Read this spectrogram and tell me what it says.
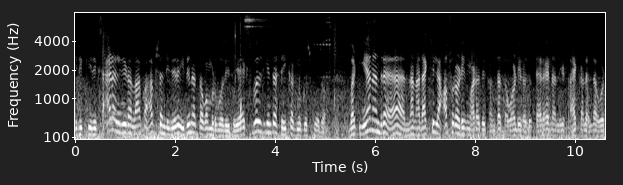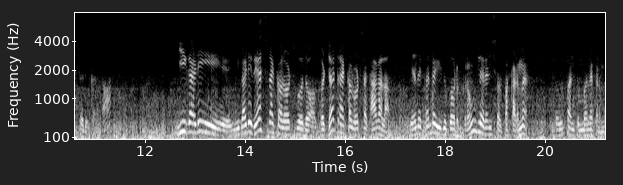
ಇದಕ್ಕೆ ಇದಕ್ಕೆ ಸ್ಯಾಡಲ್ ಗೀಡಲ್ ಹಾಕೋ ಆಪ್ಷನ್ ಇದ್ದರೆ ಇದನ್ನ ತೊಗೊಂಡ್ಬಿಡ್ಬೋದು ಇದು. ಎಕ್ಸ್ಪಲ್ಸ್ಗಿಂತ ಸೈಕಾಗಿ ನುಗ್ಗಿಸ್ಬೋದು. ಬಟ್ ಏನಂದರೆ ನಾನು ಅದು ಆ್ಯಕ್ಚುಲಿ ಆಫ್ ರೋಡಿಂಗ್ ಮಾಡೋದಕ್ಕಂತ ತೊಗೊಂಡಿರೋದು. ಟೆರೇನಲ್ಲಿ ಟ್ರ್ಯಾಕಲ್ಲೆಲ್ಲ ಓಡಿಸೋದಕ್ಕಂತ. ಈ ಗಾಡಿ ಈ ಗಾಡಿ ರೇಸ್ ಟ್ರ್ಯಾಕಲ್ಲಿ ಓಡಿಸ್ಬೋದು. ಬಟ್ ಟ್ರ್ಯಾಕಲ್ಲಿ ಓಡ್ಸೋಕ್ಕಾಗಲ್ಲ ಏನಕ್ಕಂದರೆ ಇದು ಗ್ರೌಂಡ್ ಕ್ಲಿಯರೆನ್ಸ್ ಸ್ವಲ್ಪ ಕಡಿಮೆ. ಸ್ವಲ್ಪ ತುಂಬಾ ಕಡಿಮೆ.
